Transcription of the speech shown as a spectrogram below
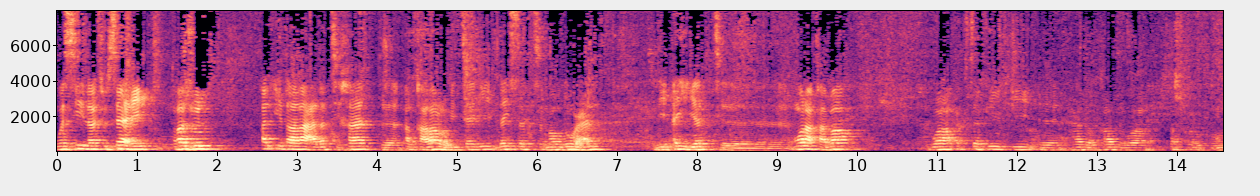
وسيلة تساعد رجل الإدارة على اتخاذ القرار وبالتالي ليست موضوعا لأي آه، مراقبة. وأكتفي في هذا القدر وأشكركم.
